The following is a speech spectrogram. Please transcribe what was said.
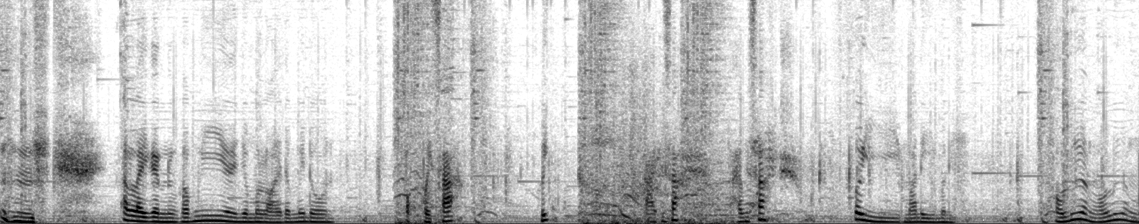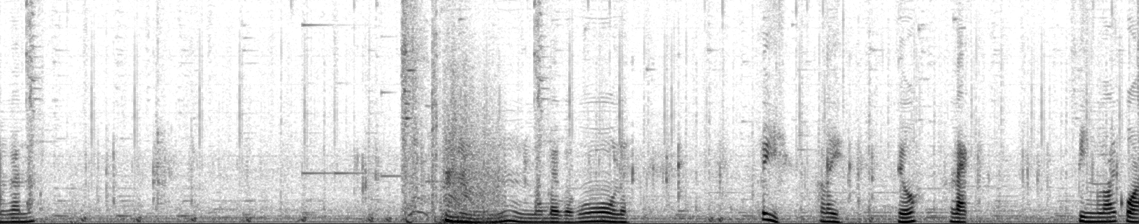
อื้อหืออะไรกันครับนี่ยยมมาลอยแต่ไม่โดนตกไปซะเฮ้ยตายไปซะตายไปซะเฮ้ยมาดีมาดีเอาเรื่องเอาเรื่องเหมือนกันนะลงไปแบบโง่เลยเฮ้ยอะไร เดี๋ยวแหลกปิงร้อยกว่า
